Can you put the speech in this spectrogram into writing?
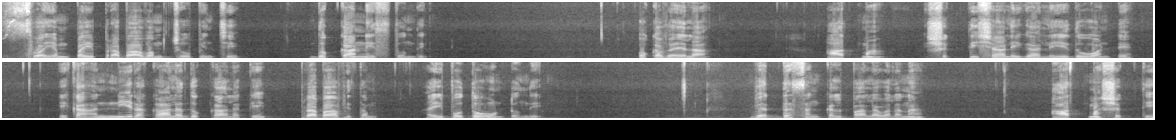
స్వయంపై ప్రభావం చూపించి దుఃఖాన్ని ఇస్తుంది. ఒకవేళ ఆత్మ శక్తిశాలిగా లేదు అంటే ఇక అన్ని రకాల దుఃఖాలకి ప్రభావితం అయిపోతూ ఉంటుంది. వ్యర్థ సంకల్పాల వలన ఆత్మశక్తి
